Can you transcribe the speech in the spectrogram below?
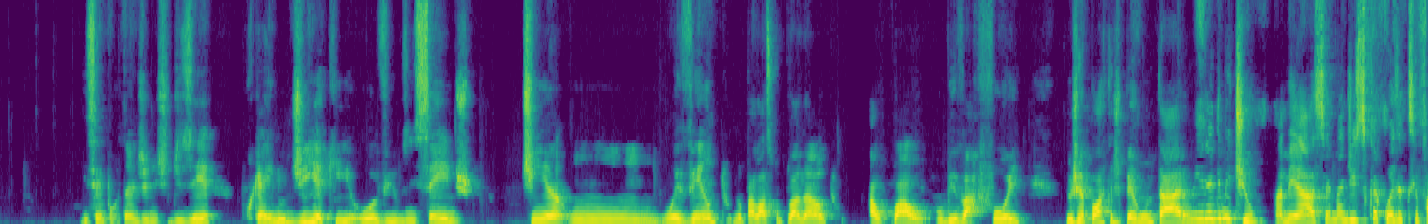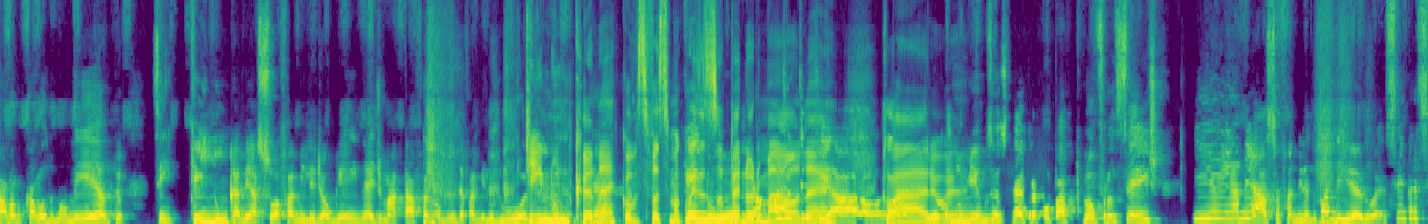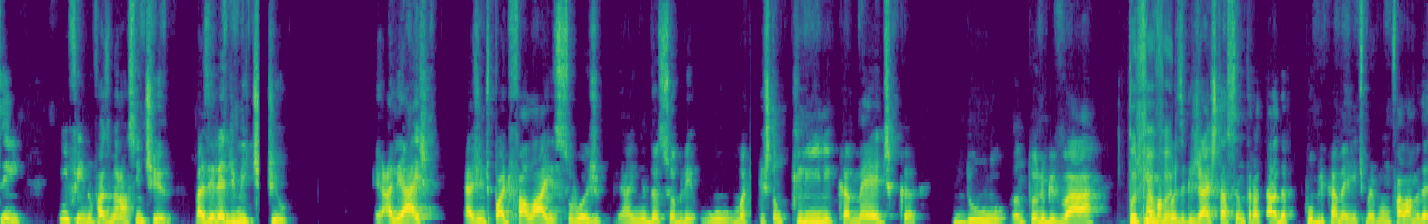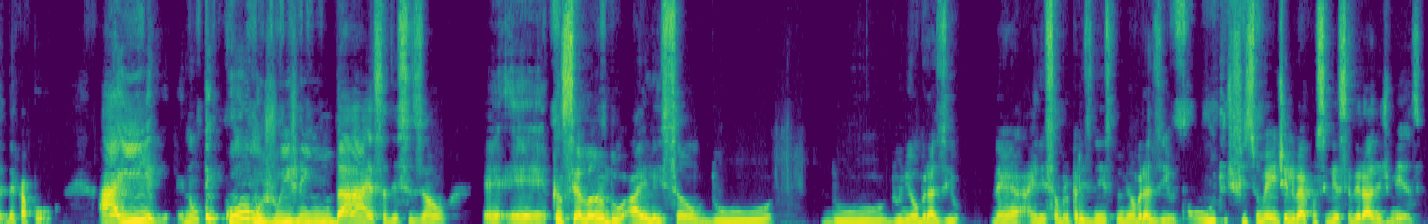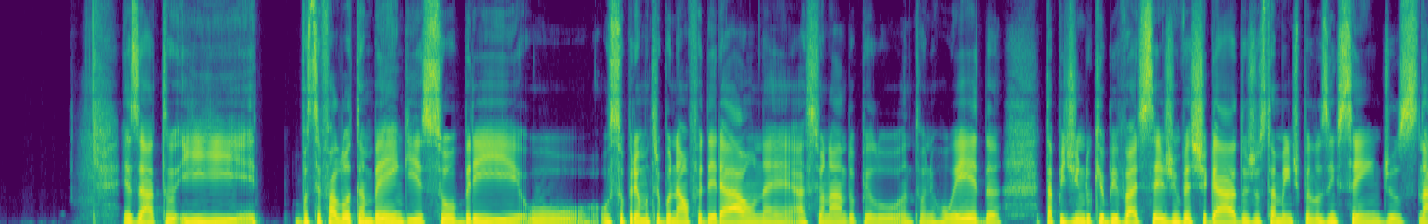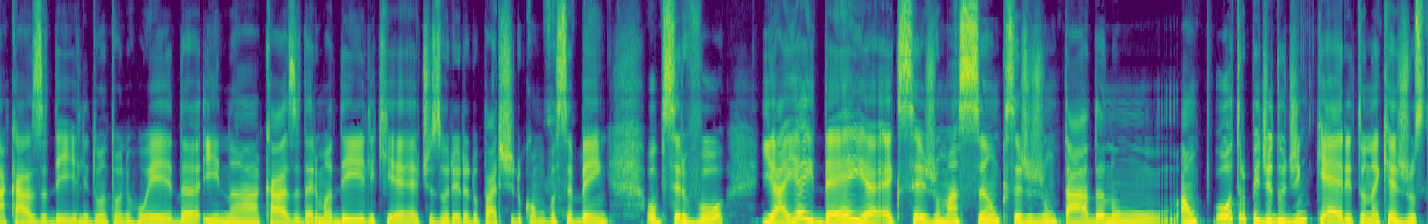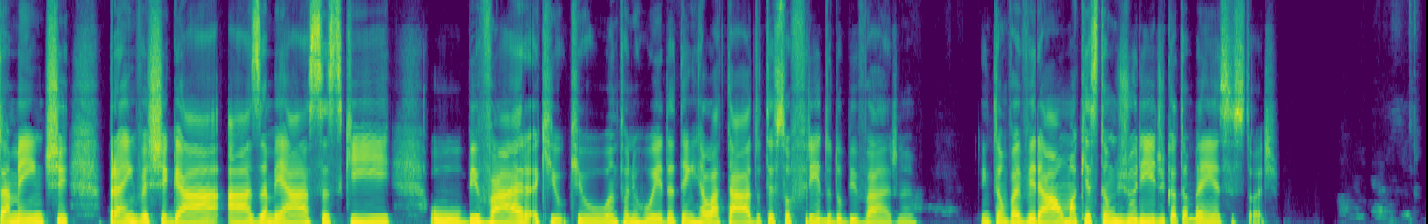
isso é importante a gente dizer, porque aí no dia que houve os incêndios, tinha um, um evento no Palácio do Planalto, ao qual o Bivar foi, e os repórteres perguntaram e ele admitiu a ameaça, mas disse que é coisa que se fala no calor do momento. Sim, quem nunca ameaçou a família de alguém, né? De matar alguém da família do outro. Quem nunca, né? né? Como se fosse uma coisa quem super nunca? normal, é uma coisa né? Trivial, claro. Né? Eu, é. domingos eu saio para comprar pão francês e, e ameaço a família do padeiro. É sempre assim. Enfim, não faz o menor sentido. Mas ele admitiu. Aliás, a gente pode falar isso hoje ainda sobre uma questão clínica, médica do Antônio Bivar, por favor. é uma coisa que já está sendo tratada publicamente, mas vamos falar daqui a pouco. Aí não tem como juiz nenhum dar essa decisão é, é, cancelando a eleição do, do, do, União Brasil, né, a eleição para a presidência do União Brasil. Então, muito dificilmente ele vai conseguir essa virada de mesa. Exato. E você falou também, Gui, sobre o, o, Supremo Tribunal Federal, né, acionado pelo Antônio Rueda, está pedindo que o Bivar seja investigado justamente pelos incêndios na casa dele, do Antônio Rueda, e na casa da irmã dele, que é tesoureira do partido, como você bem observou. E aí a ideia é que seja uma ação que seja juntada num, a um outro pedido de inquérito, né, que é justamente para investigar as ameaças que o Bivar, que, que o Antônio Rueda tem relatado ter sofrido do Bivar, né? Então vai virar uma questão jurídica também essa história.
